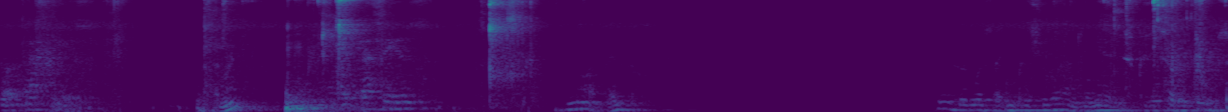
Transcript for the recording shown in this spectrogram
What gas is? What's that mean? What gas is? Might have been. Whoever it was, they can push you around and use because it's other things.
